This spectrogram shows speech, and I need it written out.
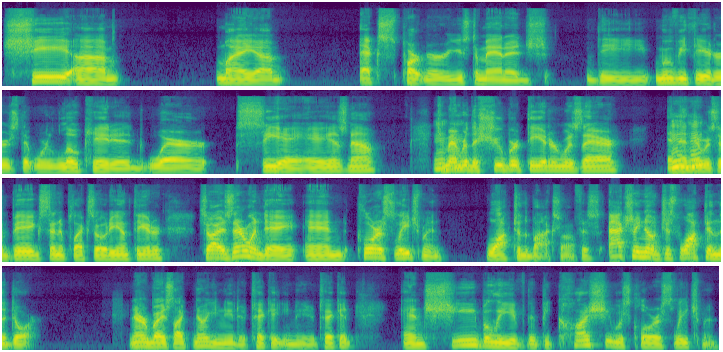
She, um, my uh, ex partner used to manage the movie theaters that were located where CAA is now. Do you Mhm. remember the Shubert Theater was there? And then there mm-hmm. was a big Cineplex Odeon Theater. So I was there one day and Cloris Leachman walked to the box office. Actually, no, just walked in the door. And everybody's like, no, you need a ticket. You need a ticket. And she believed that because she was Cloris Leachman,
